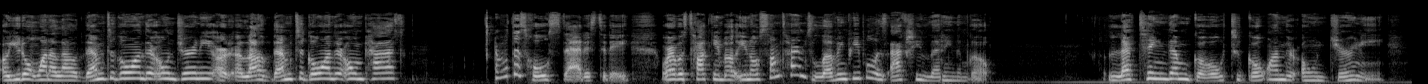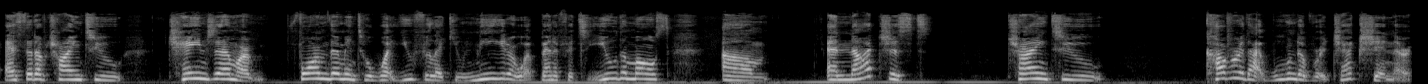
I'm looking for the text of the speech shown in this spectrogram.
or you don't want to allow them to go on their own journey or allow them to go on their own path i wrote this whole status today where i was talking about you know sometimes loving people is actually letting them go. Letting them go to go on their own journey instead of trying to change them or form them into what you feel like you need or what benefits you the most. Um, and not just trying to cover that wound of rejection or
